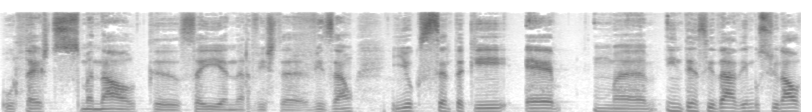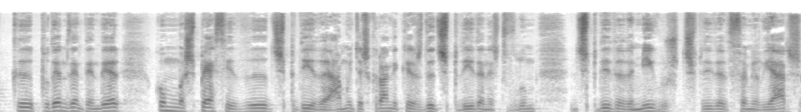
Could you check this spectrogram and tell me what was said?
o texto semanal que saía na revista Visão. E o que se sente aqui é uma intensidade emocional que podemos entender como uma espécie de despedida. Há muitas crónicas de despedida neste volume, despedida de amigos, despedida de familiares,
